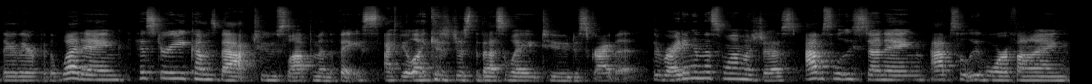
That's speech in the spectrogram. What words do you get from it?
they're there for the wedding, history comes back to slap them in the face. I feel like it's just the best way to describe it. The writing in this one was just absolutely stunning, absolutely horrifying,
